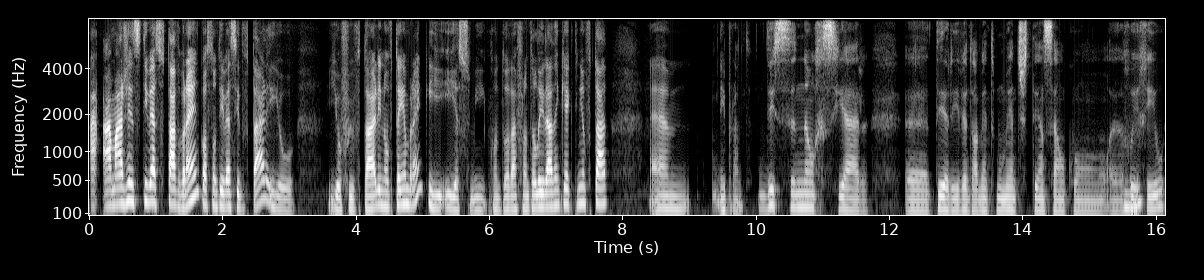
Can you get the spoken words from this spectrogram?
à, à margem se tivesse votado branco ou se não tivesse ido votar e eu e eu fui votar e não votei em branco e, e assumi com toda a frontalidade em que é que tinha votado. Um, e pronto. Disse não recear uh, ter eventualmente momentos de tensão com uh, Rui uhum. Rio.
